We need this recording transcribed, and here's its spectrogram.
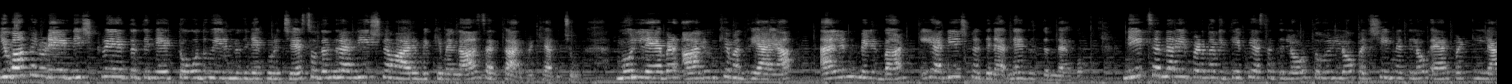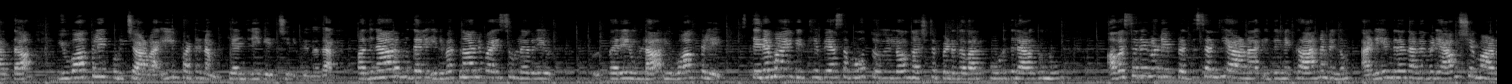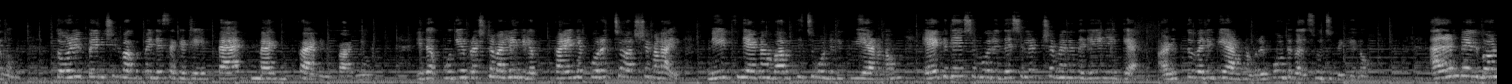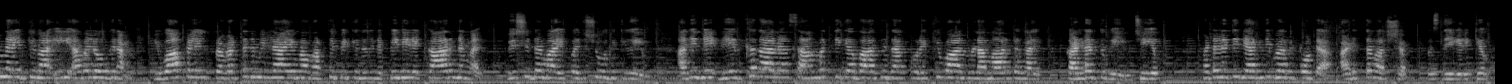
യുവാക്കളുടെ നിഷ്ക്രിയത്വത്തിന്റെ തോത് ഉയരുന്നതിനെ കുറിച്ച് സ്വതന്ത്ര അന്വേഷണം ആരംഭിക്കുമെന്ന് സർക്കാർ പ്രഖ്യാപിച്ചു. മുൻ ലേബർ ആരോഗ്യമന്ത്രിയായ അലൻ മെൽബാൺ ഈ അന്വേഷണത്തിന് നേതൃത്വം നൽകും. നീറ്റ്സ് എന്നറിയപ്പെടുന്ന വിദ്യാഭ്യാസത്തിലോ തൊഴിലിലോ പരിശീലനത്തിലോ ഏർപ്പെട്ടില്ലാത്ത യുവാക്കളെ കുറിച്ചാണ് ഈ പഠനം കേന്ദ്രീകരിച്ചിരിക്കുന്നത്. പതിനാറ് മുതൽ ഇരുപത്തിനാല് വയസ്സുള്ളവരെ വരെയുള്ള യുവാക്കളിൽ സ്ഥിരമായ വിദ്യാഭ്യാസമോ തൊഴിലോ നഷ്ടപ്പെടുന്നവർ കൂടുതലാകുന്നു. അവസരങ്ങളുടെ പ്രതിസന്ധിയാണ് ഇതിന് കാരണമെന്നും അടിയന്തര നടപടി ആവശ്യമാണെന്നും തൊഴിൽ പെൻഷൻ വകുപ്പിന്റെ സെക്രട്ടറി പാറ്റ് മാഗ്ഫാഡിൻ പറഞ്ഞു. ഇത് പുതിയ പ്രശ്നമല്ലെങ്കിലും കഴിഞ്ഞ കുറച്ച് വർഷങ്ങളായി നീറ്റിന്റെ എണ്ണം വർദ്ധിച്ചുകൊണ്ടിരിക്കുകയാണെന്നും ഏകദേശം ഒരു ദശലക്ഷം എന്ന നിലയിലേക്ക് അടുത്തുവരികയാണെന്നും റിപ്പോർട്ടുകൾ സൂചിപ്പിക്കുന്നു. അലൻ മെൽബോൺ നയിക്കുന്ന ഈ അവലോകനം യുവാക്കളിൽ പ്രവർത്തനമില്ലായ്മ വർദ്ധിപ്പിക്കുന്നതിന് പിന്നിലെ കാരണങ്ങൾ വിശദമായി പരിശോധിക്കുകയും അതിന്റെ ദീർഘകാല സാമ്പത്തിക ബാധ്യത കുറയ്ക്കുവാനുള്ള മാർഗങ്ങൾ കണ്ടെത്തുകയും ചെയ്യും. പഠനത്തിന്റെ അന്തിമ റിപ്പോർട്ട് അടുത്ത വർഷം പ്രസിദ്ധീകരിക്കും.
